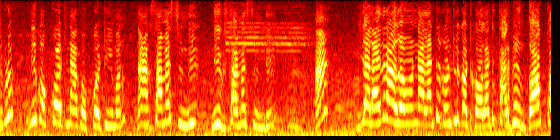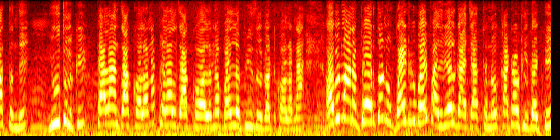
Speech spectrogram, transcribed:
ఇప్పుడు నీకు ఒక కోటి నాకు ఒక కోటి ఇవ్వను నాకు సమస్య ఉంది నీకు సమస్య ఉంది? ఇవాళ హైదరాబాద్లో ఉండాలంటే రొంట్లు కట్టుకోవాలంటే తలపైన దోక్కొస్తుంది యూతులకి పిల్లల్ని చాక్కోవాలన్నా పిల్లలు చాక్కోవాలన్నా బళ్ళ ఫీజులు కట్టుకోవాలన్నా. అభిమానం పేరుతో నువ్వు బయటకు పోయి పదివేలు కాజేస్తున్నావు కటౌట్లు కట్టి.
